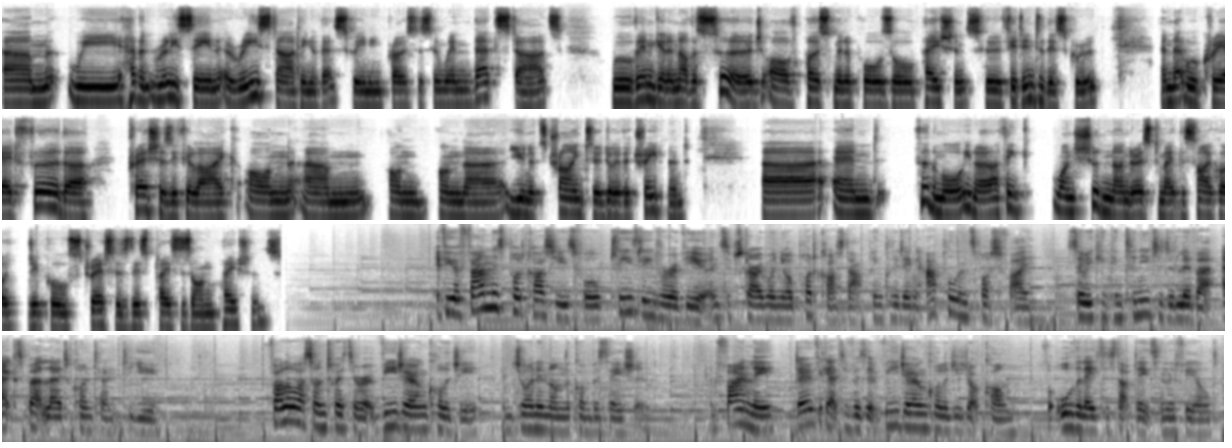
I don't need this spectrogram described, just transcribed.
um, we haven't really seen a restarting of that screening process. And when that starts, we'll then get another surge of postmenopausal patients who fit into this group. And that will create further pressures, if you like, on, um, on, on uh, units trying to deliver treatment. Uh, and furthermore, you know, I think one shouldn't underestimate the psychological stresses this places on patients. If you have found this podcast useful, please leave a review and subscribe on your podcast app, including Apple and Spotify, so we can continue to deliver expert led content to you. Follow us on Twitter at VJ Oncology and join in on the conversation. And finally, don't forget to visit vjoncology.com for all the latest updates in the field.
